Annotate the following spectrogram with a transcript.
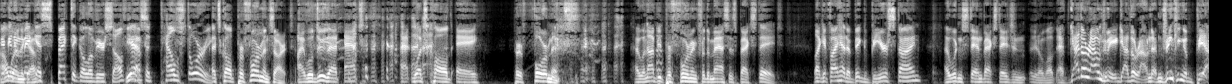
You're I'll wear going to the make gown. a spectacle of yourself. Yes. You have to tell stories. It's called performance art. I will do that at at what's called a performance. I will not be performing for the masses backstage. Like if I had a big beer stein, I wouldn't stand backstage and you know, well, gather round me, gather round. I'm drinking a beer.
